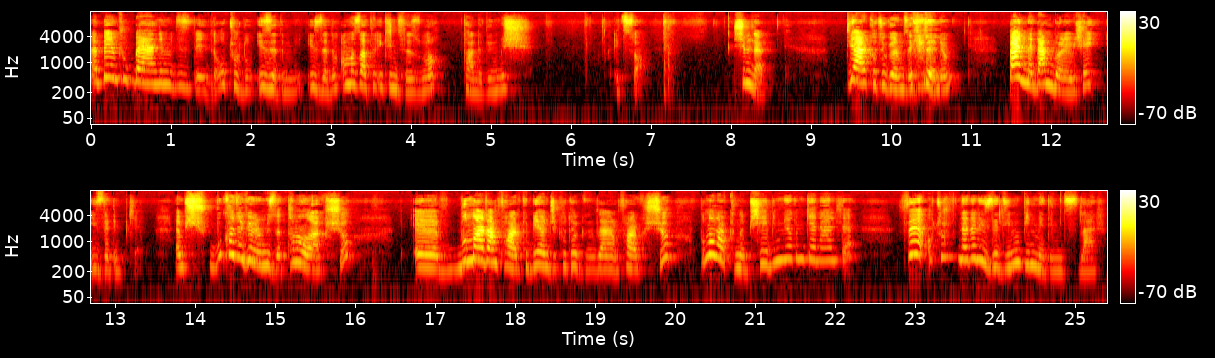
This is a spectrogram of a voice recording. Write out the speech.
Yani benim çok beğendiğim bir dizi değildi. Oturdum izledim mi? İzledim ama zaten ikinci sezonu iptal edilmiş. It's so. Şimdi diğer kategorimize gelelim. Ben neden böyle bir şey izledim ki? Yani şu, bu kategorimizde tam olarak şu. E, bunlardan farkı, bir önceki kategoriden farkı şu. Bunlar hakkında bir şey bilmiyordum genelde. Ve oturup neden izlediğimi bilmediğim diziler.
